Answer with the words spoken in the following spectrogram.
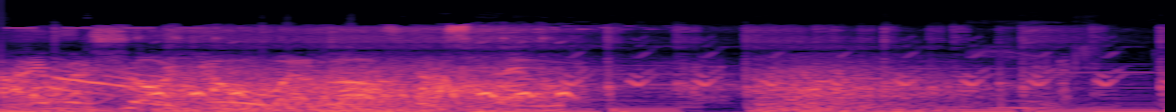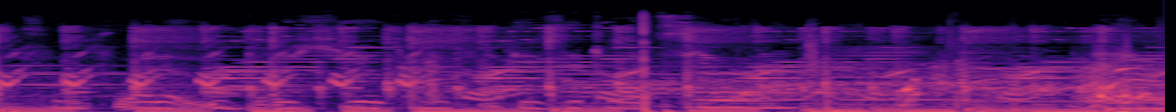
I will show you where love. Hier 5 Waller übrig. Hier knifflige Situation. Ein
